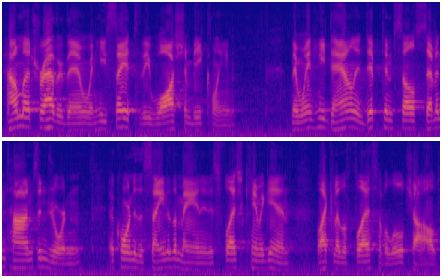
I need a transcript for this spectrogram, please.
How much rather then, when he saith to thee, Wash and be clean? Then went he down and dipped himself seven times in Jordan, according to the saying of the man, and his flesh came again like unto the flesh of a little child,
